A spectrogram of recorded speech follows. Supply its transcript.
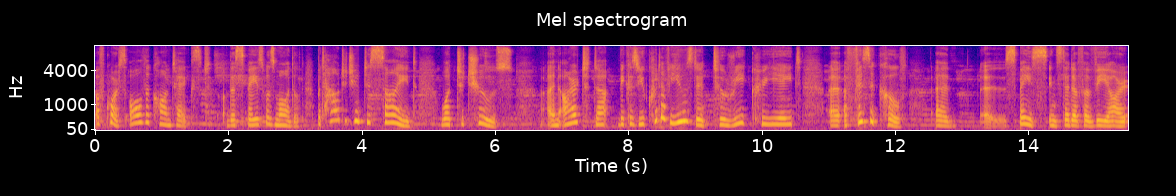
of course, all the context, the space was modeled. But how did you decide what to choose? An art, da- because you could have used it to recreate a, a physical uh, uh, space instead of a VR.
